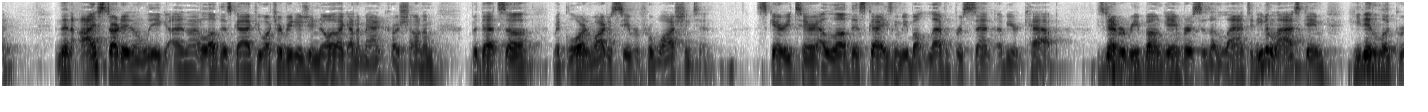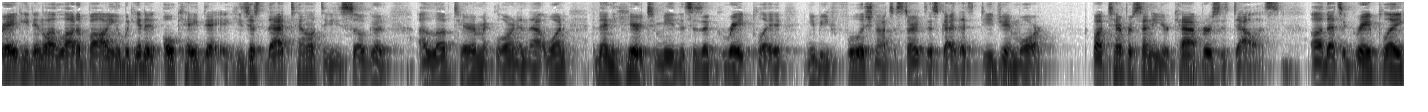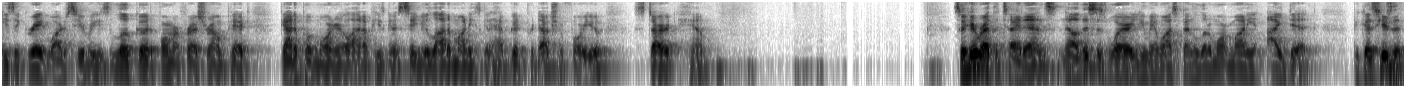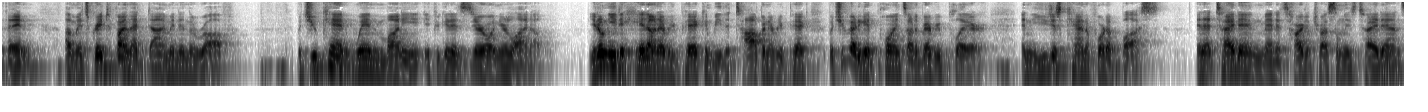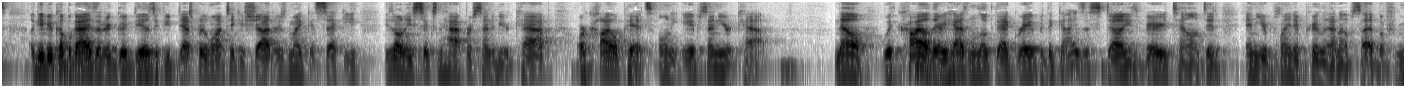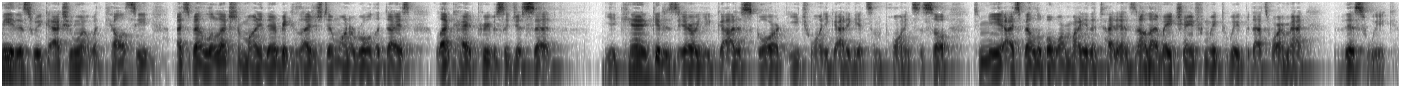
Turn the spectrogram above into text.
And then I started in a league, and I love this guy. If you watch our videos, you know I got a man crush on him. But that's uh, McLaurin, wide receiver for Washington. Scary Terry. I love this guy. He's going to be about 11% of your cap. He's going to have a rebound game versus Atlanta. And even last game, he didn't look great. He didn't have a lot of volume, but he had an okay day. He's just that talented. He's so good. I love Terry McLaurin in that one. And then here, to me, this is a great play. And you'd be foolish not to start this guy. That's DJ Moore. About 10% of your cap versus Dallas. Uh, that's a great play. He's a great wide receiver. He's looked good, former first round pick. Got to put more in your lineup. He's going to save you a lot of money. He's going to have good production for you. Start him. So here we're at the tight ends. Now this is where you may want to spend a little more money. I did because here's the thing: um, it's great to find that diamond in the rough, but you can't win money if you get a zero in your lineup. You don't need to hit on every pick and be the top in every pick, but you got to get points out of every player, and you just can't afford a bust. And at tight end, man, it's hard to trust some of these tight ends. I'll give you a couple guys that are good deals if you desperately want to take a shot. There's Mike Gesicki. He's only 6.5% of your cap. Or Kyle Pitts, only 8% of your cap. Now, with Kyle there, he hasn't looked that great, but the guy's a stud. He's very talented, and you're playing it purely on upside. But for me this week, I actually went with Kelce. I spent a little extra money there because I just didn't want to roll the dice, like I had previously just said. You can't get a zero. You got to score at each one. You got to get some points. And so, to me, I spent a little bit more money in the tight ends. Now, that may change from week to week, but that's where I'm at this week.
